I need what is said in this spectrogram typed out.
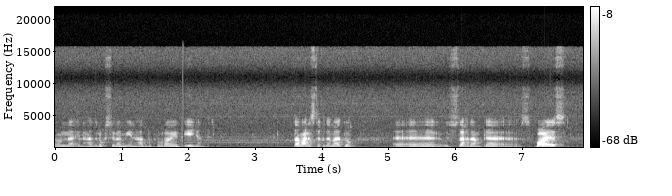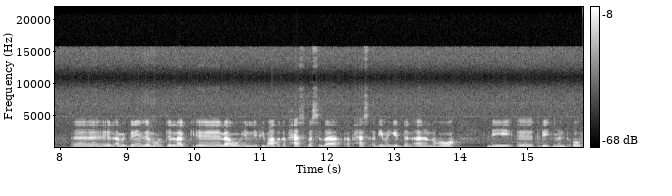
قلنا ال hydroxylamine hydrochloride agent طبعا استخداماته يستخدم ك spice. آه ال amygdalin زي ما قلت لك آه لقوا إن في بعض الأبحاث بس ده أبحاث قديمة جدا قال إن هو ليه treatment of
